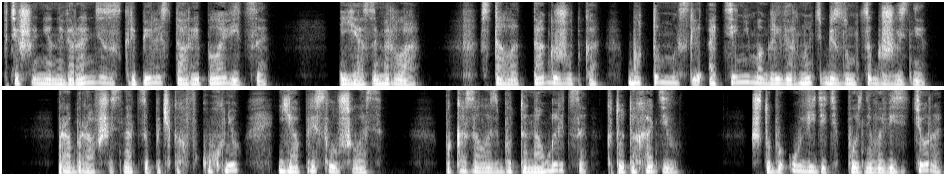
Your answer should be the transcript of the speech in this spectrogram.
в тишине на веранде заскрипели старые половицы. Я замерла. Стало так жутко, будто мысли о тени могли вернуть безумца к жизни. Пробравшись на цыпочках в кухню, я прислушалась. Показалось, будто на улице кто-то ходил. Чтобы увидеть позднего визитера,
